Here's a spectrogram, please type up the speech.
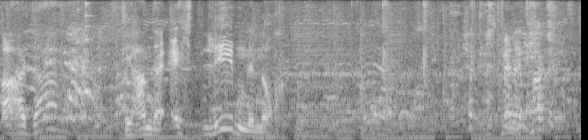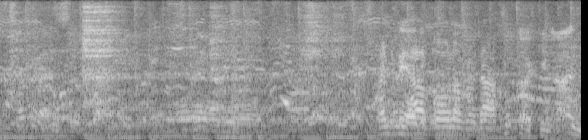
Ah, da. Die haben da echt Lebende noch. Keine Touch. Guckt euch den an.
